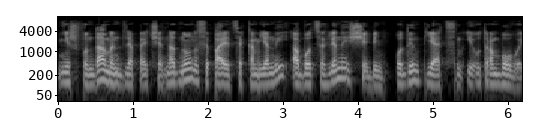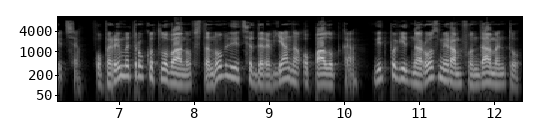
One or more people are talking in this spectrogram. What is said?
ніж фундамент для печі. На дно насипається кам'яний або цегляний щебінь 1,5 см і утрамбовується. По периметру котловану встановлюється дерев'яна опалубка, відповідна розмірам фундаменту.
